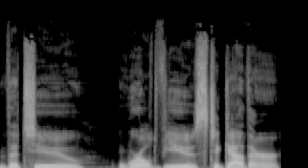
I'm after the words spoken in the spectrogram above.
the two worldviews together.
